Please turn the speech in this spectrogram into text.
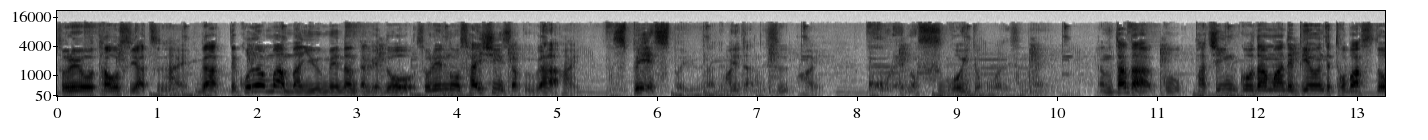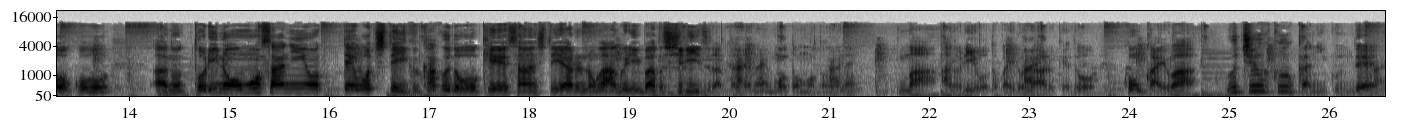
それを倒すやつはい。があってこれはまあまあ有名なんだけど、それの最新作がはい「スペース」という名で出たんです、はい。これのすごいところがですねあのただこうパチンコ玉でビューンって飛ばすとこうあの鳥の重さによって落ちていく角度を計算してやるのがアングリーバードシリーズだったじゃない？もともとのね、まああのリオとかいろいろあるけど、今回は宇宙空間に行くんで、はい。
